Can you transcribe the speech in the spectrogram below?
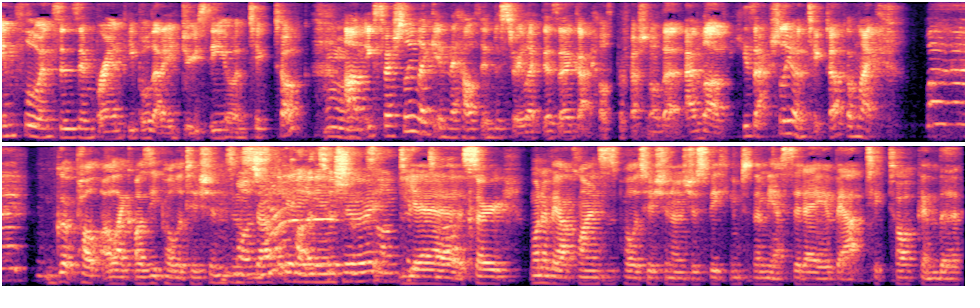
influencers and brand people that I do see on TikTok, Mm. um, especially like in the health industry. Like there's a gut health professional that I love. He's actually on TikTok. I'm like, what? got pol- uh, like Aussie politicians and Most stuff getting into it. Yeah, so one of our clients is a politician. I was just speaking to them yesterday about TikTok and the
